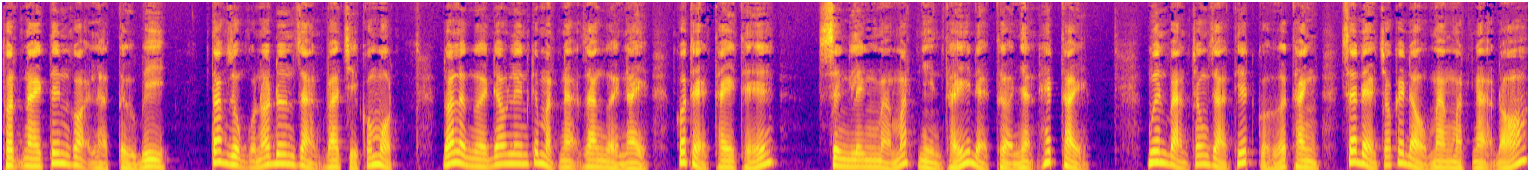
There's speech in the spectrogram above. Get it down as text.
Thuật này tên gọi là tử bi, tác dụng của nó đơn giản và chỉ có một, đó là người đeo lên cái mặt nạ ra người này có thể thay thế sinh linh mà mắt nhìn thấy để thừa nhận hết thảy. Nguyên bản trong giả thiết của hứa thanh sẽ để cho cái đầu mang mặt nạ đó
